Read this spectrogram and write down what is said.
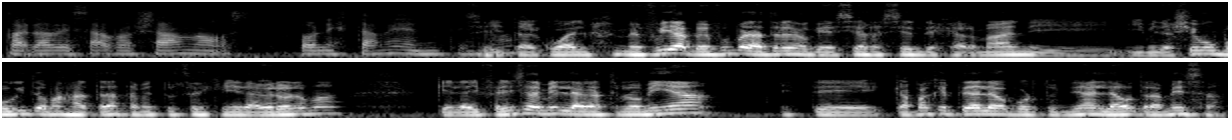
para desarrollarnos honestamente. Sí, tal cual. Me fui, a- me fui para atrás lo que decía recién de Germán y, y me lo llevo un poquito más atrás, también tú sos ingeniera agrónoma, que la diferencia también de la gastronomía, este, capaz que te da la oportunidad en la otra mesa.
